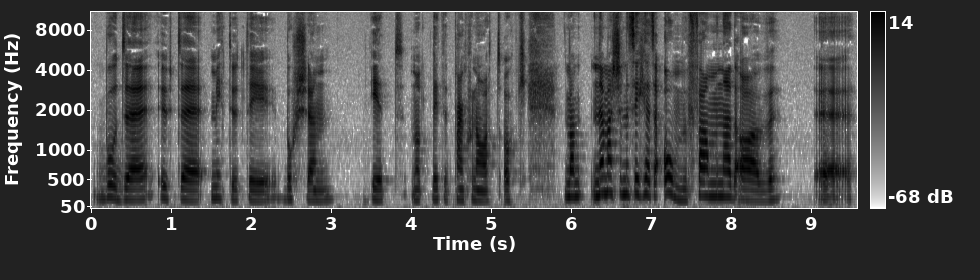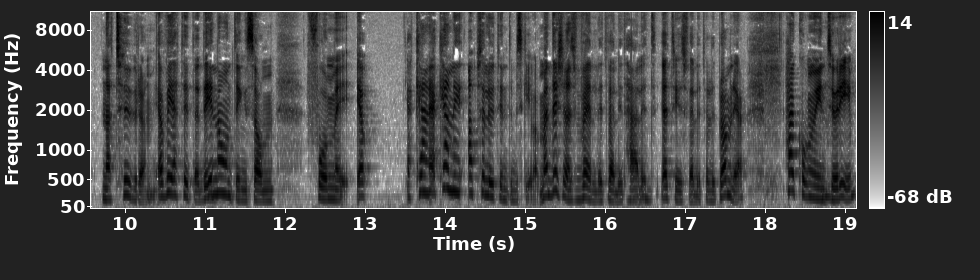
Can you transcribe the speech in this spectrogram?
bodde ute, mitt ute i bushen i ett något litet pensionat. Och man, när man känner sig helt så omfamnad av eh, naturen. Jag vet inte, det är någonting som får mig... Jag, jag, kan, jag kan absolut inte beskriva, men det känns väldigt, väldigt härligt. Jag trivs väldigt, väldigt bra med det. Här kommer min teori.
